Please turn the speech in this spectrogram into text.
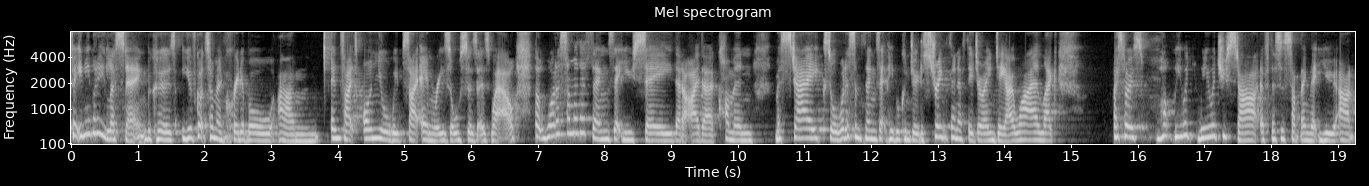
for anybody listening, because you've got some incredible um, insights on your website and resources as well, but what are some of the things that you see that are either common mistakes or what are some things that people can do to strengthen if they're doing DIY? Like, I suppose what where would where would you start if this is something that you aren't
